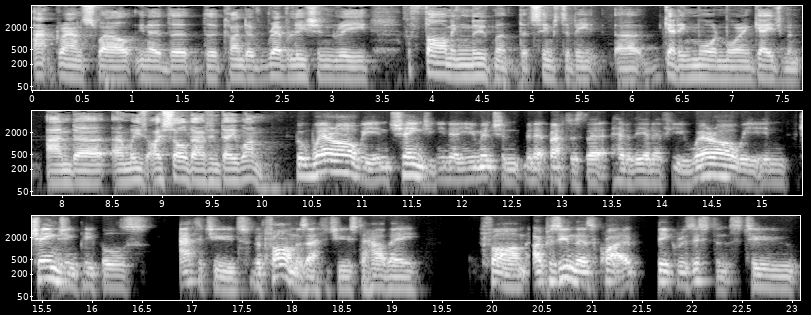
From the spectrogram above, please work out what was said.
at Groundswell, you know, the the kind of revolutionary farming movement that seems to be uh, getting more and more engagement, and uh, and we I sold out in day one. But where are we in changing? You know, you mentioned Minette Batters, the head of the NFU. Where are we in changing people's attitudes, the farmers' attitudes to how they farm? I presume there's quite a big resistance to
